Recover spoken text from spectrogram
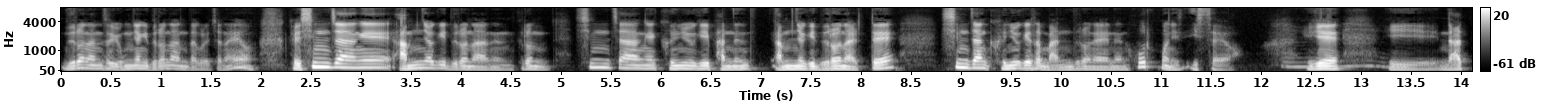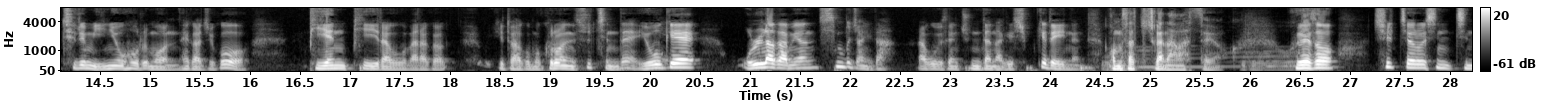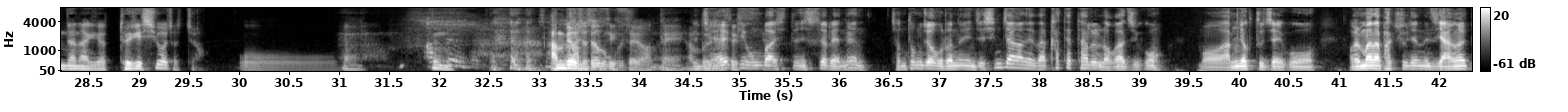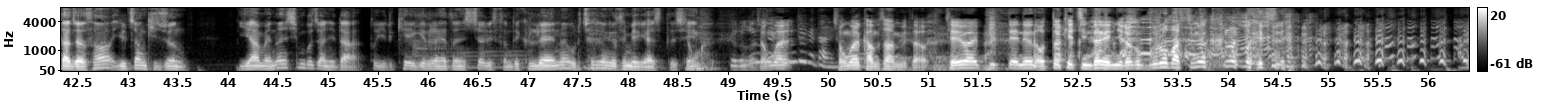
늘어나면서 용량이 늘어난다고 그랬잖아요. 그 심장의 압력이 늘어나는 그런 심장의 근육이 받는 압력이 늘어날 때 심장 근육에서 만들어내는 호르몬이 있어요. 음. 이게 이 나트륨 이뇨 호르몬 해가지고 BNP라고 말하기도 하고 뭐 그런 수치인데 요게 올라가면 신부전이다라고 요새 진단하기 쉽게 돼 있는 검사 수치가 나왔어요. 그래요. 그래서 실제로 신 진단하기가 되게 쉬워졌죠. 오. 예. 안 배우셨을 수. 있어요. 네, 안 있어요. 공부하시던 시절에는 전통적으로는 이제 심장 안에다 카테타를 넣어가지고 뭐 압력도 재고 얼마나 박출됐는지 양을 따져서 일정 기준 이하면은 신부전이다. 또 이렇게 얘기를 하던 시절이 있었는데 근래에는 우리 최진영 교수님 얘기하셨듯이 정말- 다니시네요. 정말 감사합니다. 네. JYP 때는 어떻게 진단했니라고 물어봤으면 큰일 날 뻔했어요.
